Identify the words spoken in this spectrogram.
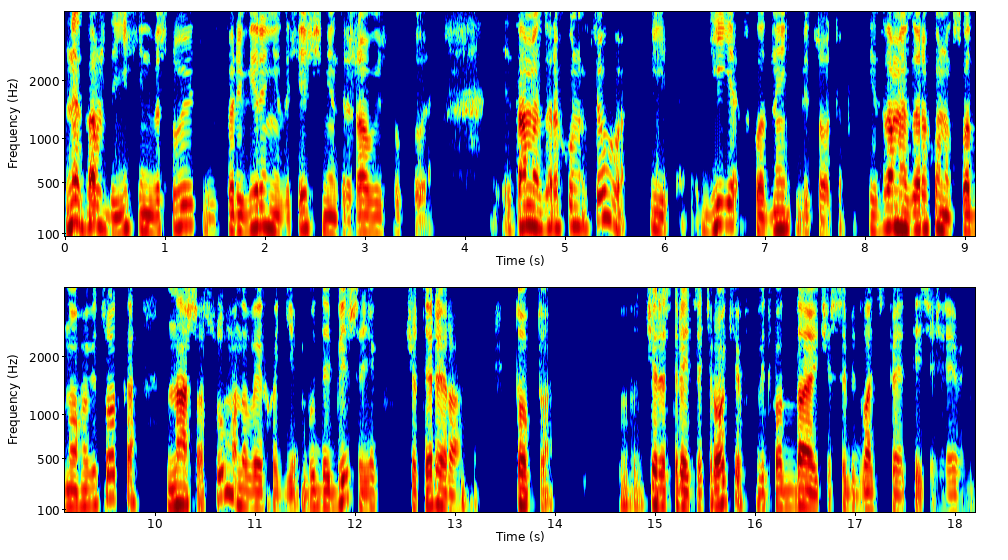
Не завжди їх інвестують в перевірені захищені державою структури. І саме за рахунок цього і діє складний відсоток. І саме за рахунок складного відсотка наша сума на виході буде більше як в 4 рази. Тобто через 30 років, відкладаючи собі 25 тисяч гривень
